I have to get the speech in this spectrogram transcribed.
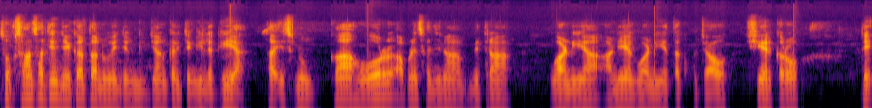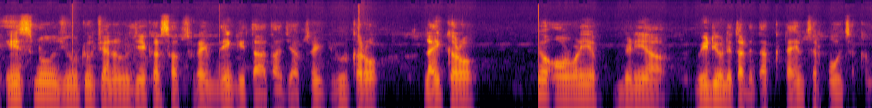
ਸੋ ਕਿਸਾਨ ਸਾਥੀਓ, ਜੇਕਰ ਤੁਹਾਨੂੰ ਇਹ ਜੰਗੀ ਜਾਣਕਾਰੀ ਚੰਗੀ ਲੱਗੀ ਆ, ਤਾਂ ਇਸ ਨੂੰ ਗਾਂ ਹੋਰ ਆਪਣੇ ਸੱਜਣਾ ਮਿੱਤਰਾਂ, ਗੁਆਂਢੀਆਂ ਆਂਡੀਆਂ ਗੁਆਂਢੀਆਂ ਤੱਕ ਪਹੁੰਚਾਓ ਸ਼ੇਅਰ ਕਰੋ ਤੇ ਇਸ ਨੂੰ YouTube ਚੈਨਲ ਨੂੰ ਜੇਕਰ ਸਬਸਕ੍ਰਾਈਬ ਨਹੀਂ ਕੀਤਾ, ਤਾਂ ਸਬਸਕ੍ਰਾਈਬ ਜ਼ਰੂਰ ਕਰੋ ਲਾਈਕ ਕਰੋ ਕਿ ਆਉਣ ਵਾਲੀਆਂ ਜਿਹੜੀਆਂ ਵੀਡੀਓ ਨੇ ਤੁਹਾਡੇ ਤੱਕ ਟਾਈਮ ਸਿਰ ਪਹੁੰਚ ਸਕਣ।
